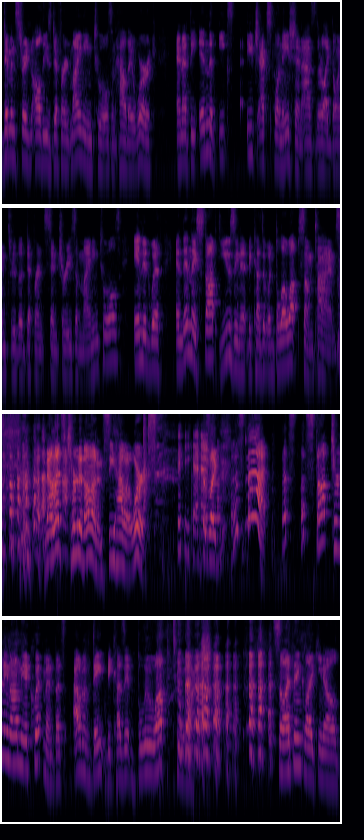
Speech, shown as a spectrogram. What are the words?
demonstrating all these different mining tools and how they work. And at the end of each each explanation, as they're like going through the different centuries of mining tools, ended with, and then they stopped using it because it would blow up sometimes. now let's turn it on and see how it works. yeah. I was like, let's not. Let's let's stop turning on the equipment that's out of date because it blew up too much. So I think like you know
